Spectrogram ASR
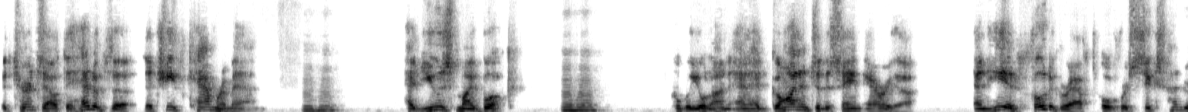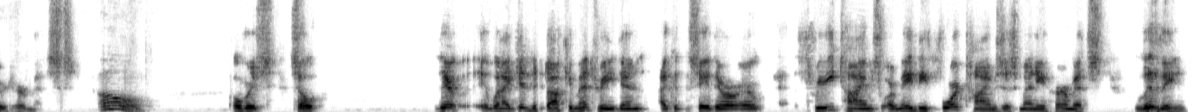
it turns out the head of the, the chief cameraman mm-hmm. had used my book, mm-hmm. and had gone into the same area and he had photographed over 600 hermits. Oh. Over so there when I did the documentary, then I could say there are three times or maybe four times as many hermits living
